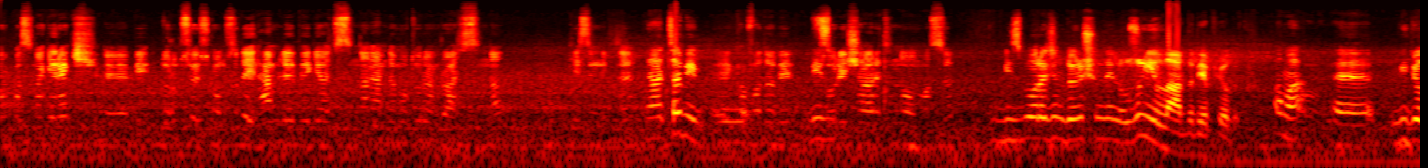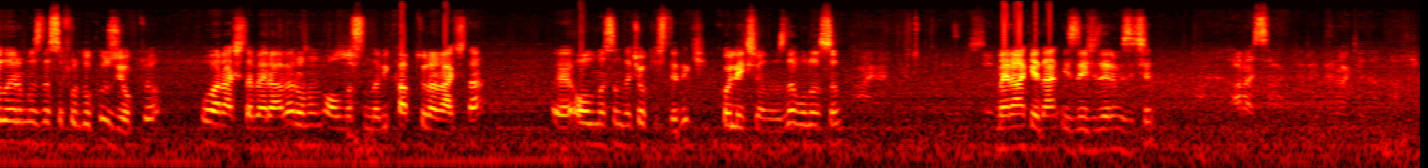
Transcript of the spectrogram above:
korkmasına gerek e, bir durum söz konusu değil. Hem LPG açısından hem de motor ömrü açısından kesinlikle Yani tabii e, kafada bir Biz- soru işaretinin olması. biz bu aracın dönüşümlerini uzun yıllardır yapıyorduk. Ama e, videolarımızda 09 yoktu. Bu araçla beraber onun olmasında bir Captur araçta e, olmasını da çok istedik. Koleksiyonumuzda bulunsun. Aynen YouTube kanalımızda Merak eden izleyicilerimiz için. aynen, araç sahipleri merak edenler.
